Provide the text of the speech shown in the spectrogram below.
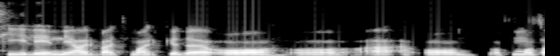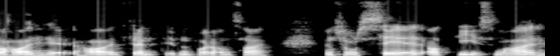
tidlig inn i arbeidsmarkedet og, og, og, og på en måte har, har, fremtiden foran seg. Men som ser at de som har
